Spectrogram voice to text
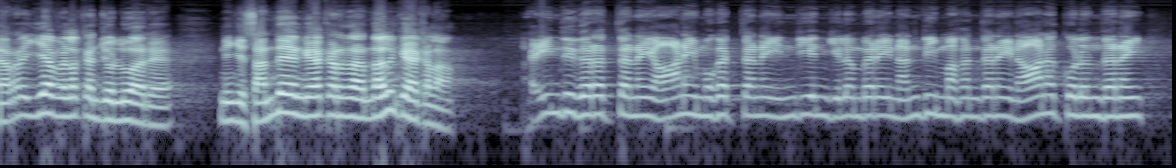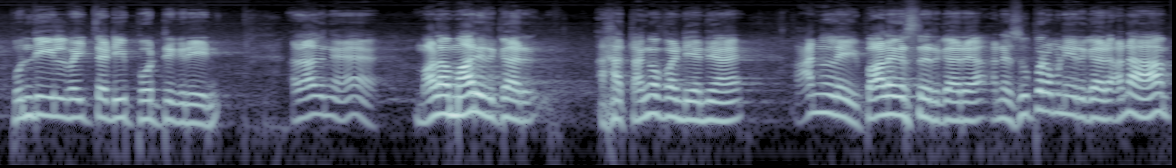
நிறைய விளக்கம் சொல்லுவார். நீங்கள் சந்தேகம் கேட்குறதா இருந்தாலும் கேட்கலாம். ஐந்து கரத்தனை ஆணை முகத்தனை இந்தியன் இளம்பெறை நந்தி மகந்தனை நாணக்கொழுந்தனை புந்தியில் வைத்தடி போற்றுகிறேன். அதாவதுங்க மலை மாதிரி இருக்கார். தங்கப்பாண்டி அண்ணன் அண்ணலை பாலகிருஷ்ணன் இருக்கார் அண்ணன் சுப்பிரமணியம் இருக்கார். ஆனால்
